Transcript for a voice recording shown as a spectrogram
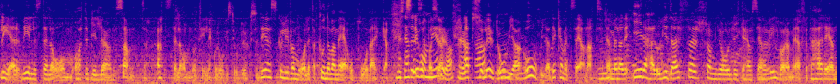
fler vill ställa om och att det blir lönsamt att ställa om då till ekologiskt jordbruk. Så det skulle ju vara målet, att kunna vara med och påverka. Men känns Så det som hoppas jag. det då? Absolut, Ja. Mm, oh, ja. oh ja, det kan man inte säga annat. Jag menar, i det här, och det är därför som jag och Ulrika hemskt gärna vill vara med, för det här är en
